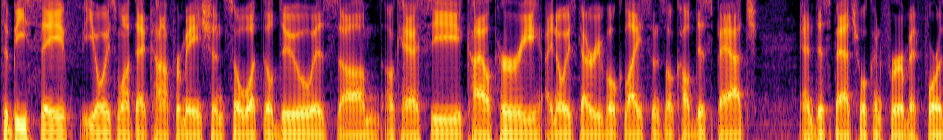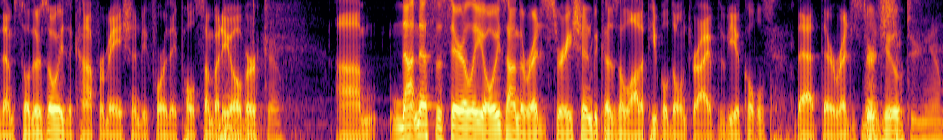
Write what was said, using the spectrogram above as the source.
to be safe, you always want that confirmation. So what they'll do is, um, okay, I see Kyle Curry. I know he's got a revoked license. They'll call dispatch, and dispatch will confirm it for them. So there's always a confirmation before they pull somebody over. Okay. Um, not necessarily always on the registration because a lot of people don't drive the vehicles that they're registered, Registered to. to, yeah.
